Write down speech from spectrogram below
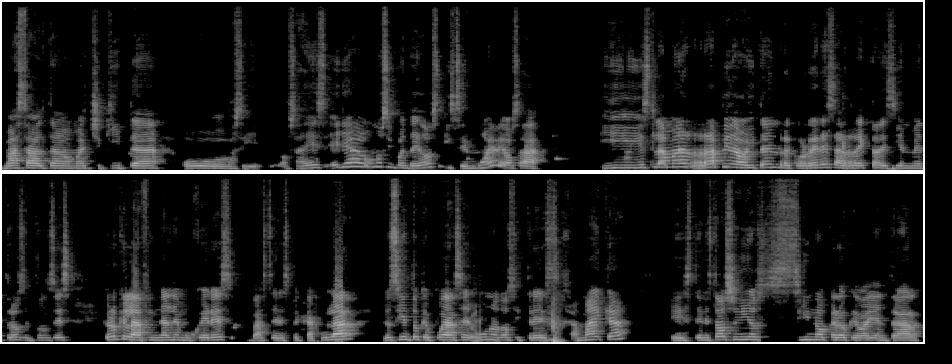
más alta o más chiquita, o así, o sea, es ella 1.52 y se mueve, o sea, y es la más rápida ahorita en recorrer esa recta de 100 metros, entonces creo que la final de mujeres va a ser espectacular, yo siento que puede hacer 1, 2 y 3 Jamaica, este, en Estados Unidos sí no creo que vaya a entrar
